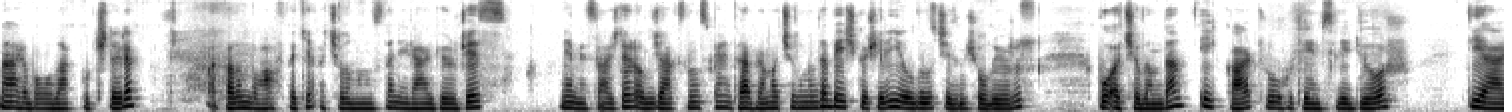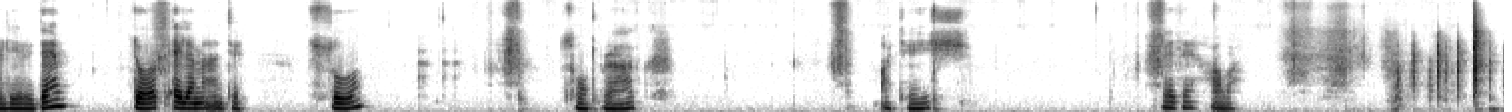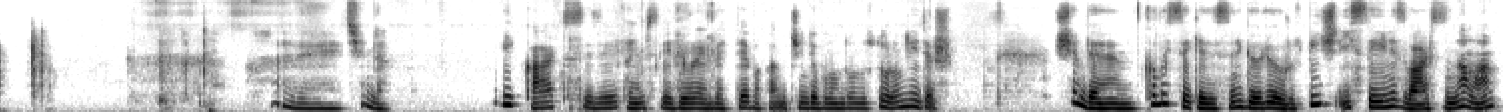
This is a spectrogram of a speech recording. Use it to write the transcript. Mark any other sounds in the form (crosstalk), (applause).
Merhaba Oğlak Burçları. Bakalım bu haftaki açılımınızda neler göreceğiz? Ne mesajlar alacaksınız? Pentagram açılımında 5 köşeli yıldız çizmiş oluyoruz. Bu açılımda ilk kart ruhu temsil ediyor. Diğerleri de 4 elementi. Su, toprak, ateş ve de hava. Evet şimdi ilk kart sizi temsil ediyor elbette. Bakalım içinde bulunduğunuz durum nedir? Şimdi kılıç sekizisini görüyoruz. Bir isteğiniz var sizin ama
